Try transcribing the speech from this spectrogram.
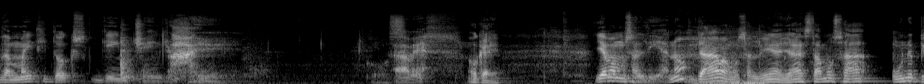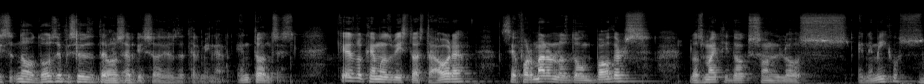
The Mighty Ducks Game Changer. Ay. A ver, Ok, ya vamos al día, ¿no? ya vamos al día, ya estamos a un episodio, no, dos episodios de Dos terminar. episodios de terminar. Entonces, ¿qué es lo que hemos visto hasta ahora? Se formaron los Don't Bothers. Los Mighty Ducks son los enemigos,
